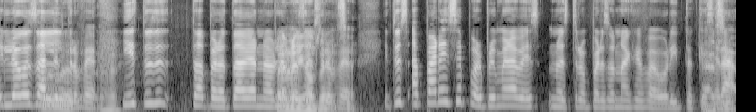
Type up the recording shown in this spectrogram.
y luego sale el trofeo. Y entonces, pero todavía no hablamos del trofeo. Entonces aparece por primera vez nuestro personaje favorito, que será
